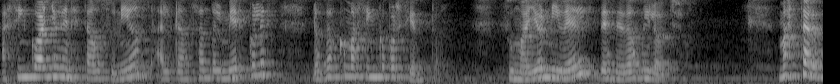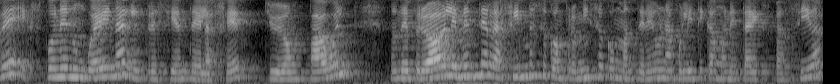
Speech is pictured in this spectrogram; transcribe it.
a 5 años en Estados Unidos, alcanzando el miércoles los 2,5% su mayor nivel desde 2008. Más tarde expone en un webinar el presidente de la Fed, Jerome Powell, donde probablemente reafirme su compromiso con mantener una política monetaria expansiva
